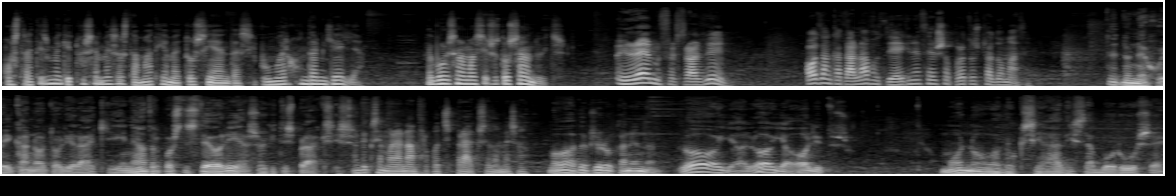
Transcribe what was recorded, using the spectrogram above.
Ο στρατής με κοιτούσε μέσα στα μάτια με τόση ένταση που μου έρχονταν γέλια. Δεν μπορούσα να μασίσω το σάντουιτς. Ηρέμησε, στρατή. Όταν καταλάβω τι έγινε, θα είσαι ο πρώτος που θα το μάθει. Δεν τον έχω ικανό το λιράκι. Είναι άνθρωπος της θεωρίας, όχι της πράξης. Δεν ξέρω έναν άνθρωπο της πράξης εδώ μέσα. Μα δεν ξέρω κανέναν. Λόγια, λόγια όλοι τους. Μόνο ο Δοξιάδης θα μπορούσε.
